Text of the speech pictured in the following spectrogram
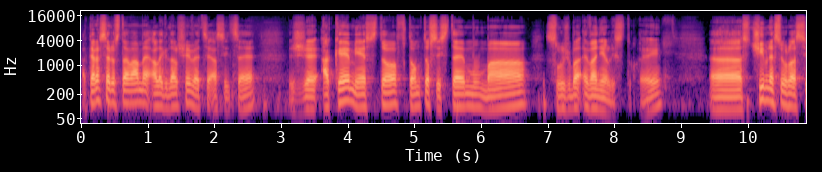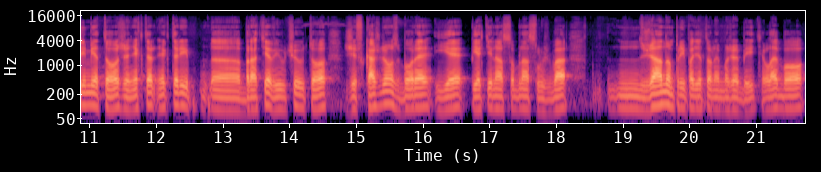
A teraz se dostáváme ale k další věci a sice, že aké město v tomto systému má služba evangelistu. Hej? Eh, s čím nesouhlasím je to, že někter, některý uh, bratě vyučují to, že v každém zbore je pětinásobná služba. V žádném případě to nemůže být, lebo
